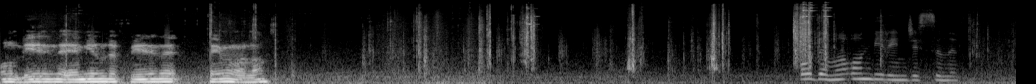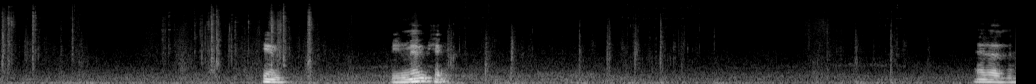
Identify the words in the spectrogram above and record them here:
Oğlum bir yerinde M24 bir yerinde şey mi var lan? O da mı 11. sınıf? Kim? Bilmem ki. Herhalde.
